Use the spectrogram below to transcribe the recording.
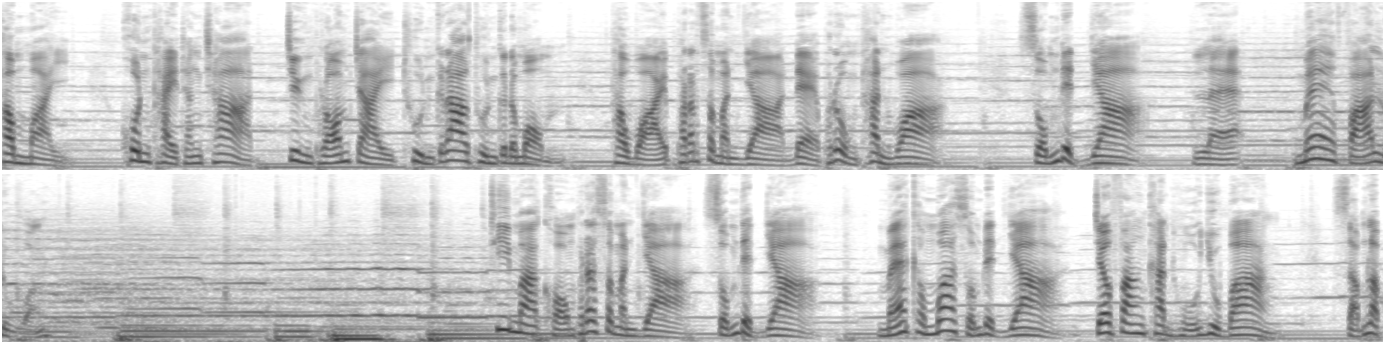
ทำไม คนไทยทั้งชาติจึงพร้อมใจทูลเกล้าทูลกระหม่อม ถวายพระสมัญญาแด่พระองค์ท่านว่า สมเด็จย่า และแม่ฟ้าหลวง ที่มาของพระสมัญญาสมเด็จย่า แม้คำว่าสมเด็จย่าจะฟังคันหูอยู่บ้างสำหรับ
